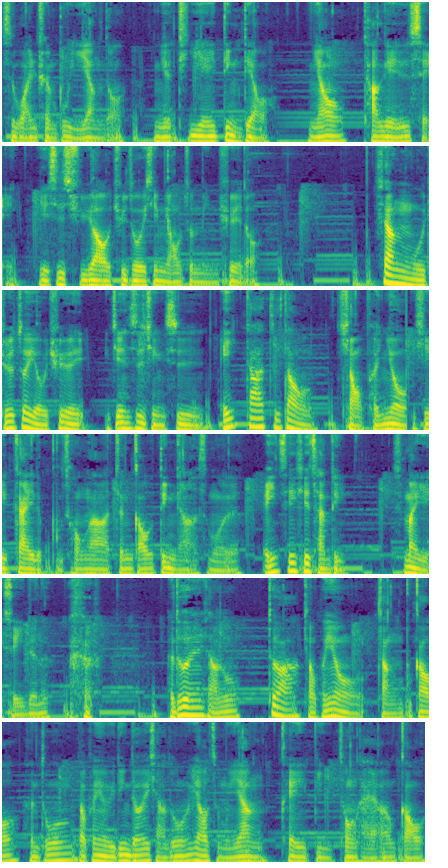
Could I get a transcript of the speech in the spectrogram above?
是完全不一样的哦。你的 TA 定调，你要 target 是谁，也是需要去做一些瞄准明确的哦。像我觉得最有趣的一件事情是，诶，大家知道小朋友一些钙的补充啊、增高定啊什么的，诶，这些产品是卖给谁的呢？很多人想说，对啊，小朋友长不高，很多小朋友一定都会想说，要怎么样可以比同台还要高？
